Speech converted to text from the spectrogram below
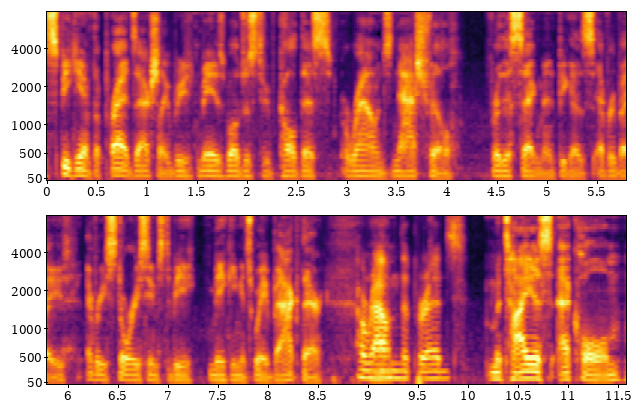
speaking of the Preds, actually, we may as well just have called this around Nashville for this segment because everybody, every story seems to be making its way back there. Around um, the Preds. Mattias Ekholm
